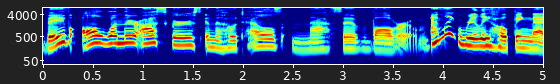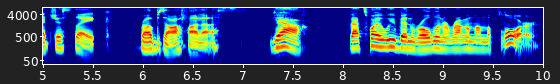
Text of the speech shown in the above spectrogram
They've all won their Oscars in the hotel's massive ballroom. I'm like really hoping that just like rubs off on us. Yeah, that's why we've been rolling around on the floor.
